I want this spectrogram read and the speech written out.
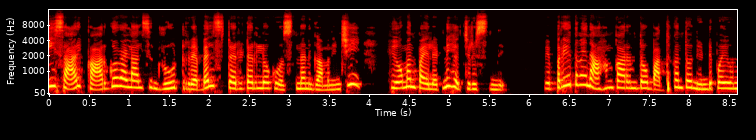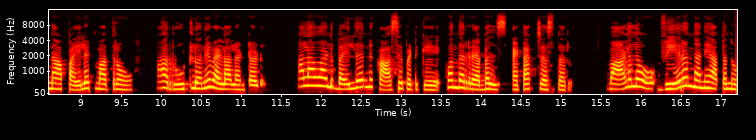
ఈసారి కార్గో వెళ్ళాల్సిన రూట్ రెబెల్స్ టెరిటరీలోకి వస్తుందని గమనించి హ్యూమన్ పైలట్ని హెచ్చరిస్తుంది. విపరీతమైన అహంకారంతో బద్ధకంతో నిండిపోయి ఉన్న ఆ పైలట్ మాత్రం ఆ రూట్లోనే వెళ్ళాలంటాడు. అలా వాళ్ళు బయలుదేరిన కాసేపటికే కొందరు రెబల్స్ అటాక్ చేస్తారు. వాళ్ళలో వీరన్ అనే అతను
